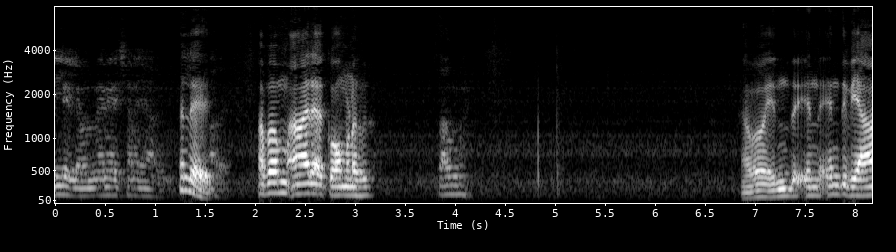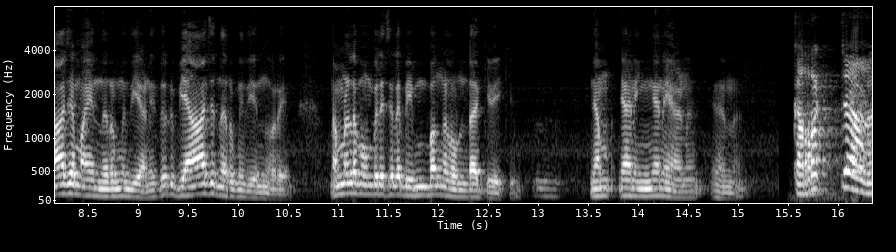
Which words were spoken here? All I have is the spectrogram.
ഇല്ല ഇല്ല വന്നതിന് ഞാൻ അല്ലേ? അപ്പം ആരാ കോമണർ അപ്പോൾ എന്ത് എന്ത് വ്യാജമായ നിർമ്മിതിയാണ്? ഇതൊരു വ്യാജ നിർമ്മിതി എന്ന് പറയും. നമ്മളുടെ മുമ്പിൽ ചില ബിംബങ്ങൾ ഉണ്ടാക്കി വെക്കും. ഞാൻ ഞാൻ ഇങ്ങനെയാണ് എന്ന്. കറക്റ്റാണ്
